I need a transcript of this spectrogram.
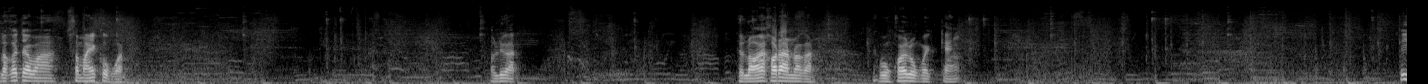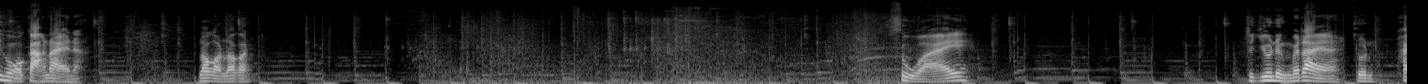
เราก็จะมาสมัยกบก่อนเอาเลือดเดี๋ยวรอให้เขาดันมาก่อนเดี๋ยวผมค่อยลงไปแก๊งที่หัวกลางได้เนี่ย รอก่อนรอก่อนสวยสกิลหนึ่งไม่ได้อะโดนไพ่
